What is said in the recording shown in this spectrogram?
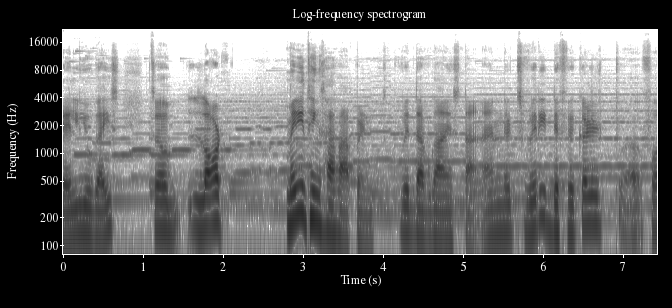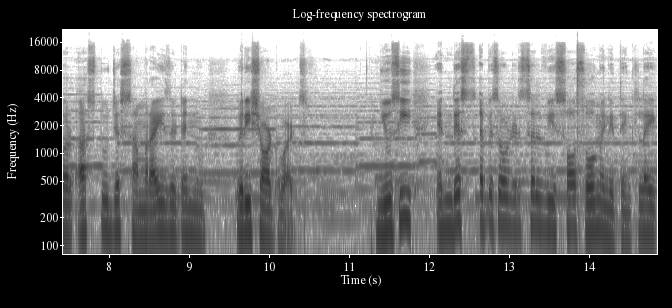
tell you guys so lot many things have happened with afghanistan and it's very difficult uh, for us to just summarize it in very short words you see in this episode itself we saw so many things like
